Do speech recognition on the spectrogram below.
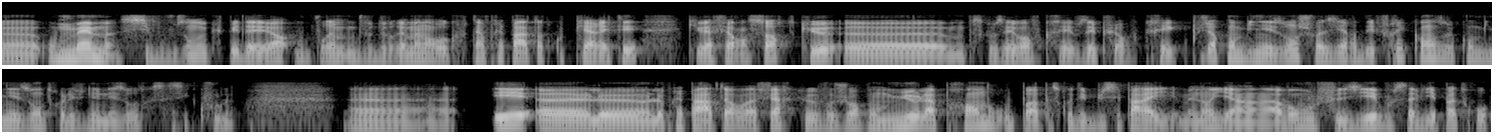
euh, ou même si vous vous en occupez d'ailleurs, vous, devrez maintenant recruter un préparateur de coup de pied arrêté qui va faire en sorte que, euh, parce que vous allez voir, vous, créez, vous avez pu créer plusieurs combinaisons, choisir des fréquences de combinaisons entre les unes et les autres, ça c'est cool. Euh, et le, préparateur va faire que vos joueurs vont mieux l'apprendre ou pas, parce qu'au début c'est pareil. Maintenant, il y a avant vous le faisiez, vous saviez pas trop.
